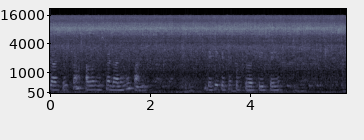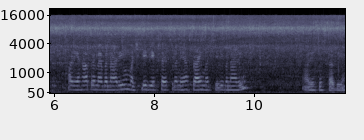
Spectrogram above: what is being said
लाल चूस अब हम इसमें डालेंगे पानी। देखिए कितनी खूबसूरत चीज़ से। और यहाँ पे मैं बना रही हूँ मछली भी, एक साइड से मैंने फ्राई मछली भी बना रही हूँ। और ये किस्सा भी है।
